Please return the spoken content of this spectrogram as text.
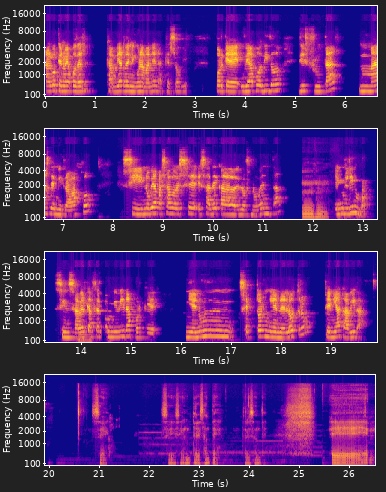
Algo que no voy a poder cambiar de ninguna manera, que es obvio, porque hubiera podido disfrutar más de mi trabajo si no hubiera pasado esa década de los 90 en un limbo, sin saber qué hacer con mi vida, porque ni en un sector ni en el otro tenía cabida. Sí, sí, sí, interesante, interesante. Eh,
